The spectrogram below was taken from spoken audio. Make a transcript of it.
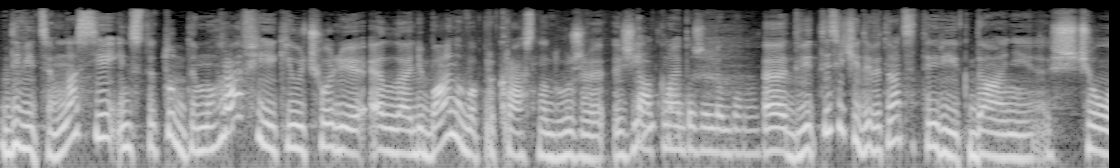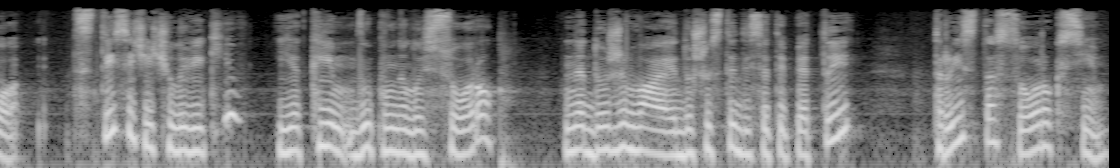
дивіться, в нас є інститут демографії, який очолює Елла Лібанова, прекрасна дуже жінка. Так, ми дуже любимо. Е, 2019 рік дані, що з тисячі чоловіків, яким виповнилось 40, не доживає до 65 347.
